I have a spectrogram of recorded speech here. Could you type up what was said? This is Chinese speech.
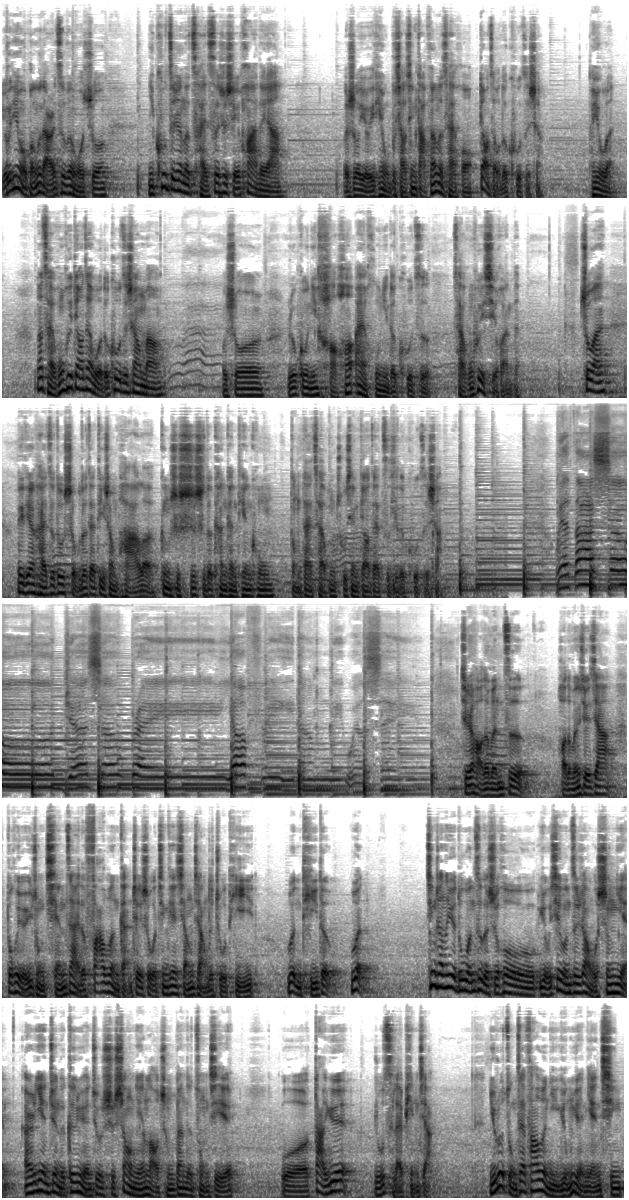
有一天，我朋友的儿子问我说：“你裤子上的彩色是谁画的呀？”我说：“有一天我不小心打翻了彩虹，掉在我的裤子上。”他又问：“那彩虹会掉在我的裤子上吗？”我说：“如果你好好爱护你的裤子，彩虹会喜欢的。”说完，那天孩子都舍不得在地上爬了，更是时时的看看天空，等待彩虹出现掉在自己的裤子上。With our soldiers so brave, your freedom we will say 其实，好的文字，好的文学家都会有一种潜在的发问感，这是我今天想讲的主题——问题的问。经常的阅读文字的时候，有一些文字让我生厌，而厌倦的根源就是少年老成般的总结。我大约如此来评价：你若总在发问，你永远年轻。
